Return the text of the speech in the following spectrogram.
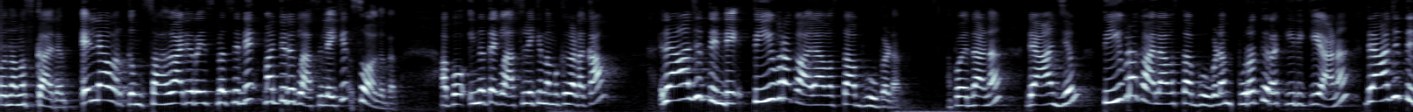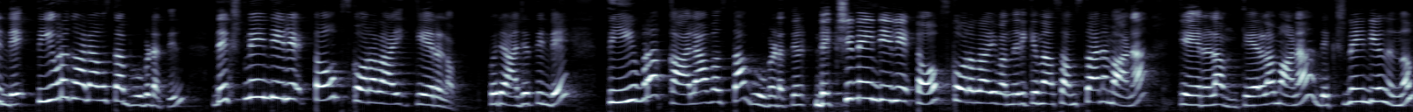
ഹലോ നമസ്കാരം. എല്ലാവർക്കും സഹകാരി റേസ് പ്ലസിന്റെ മറ്റൊരു ക്ലാസ്സിലേക്ക് സ്വാഗതം. അപ്പോൾ ഇന്നത്തെ ക്ലാസ്സിലേക്ക് നമുക്ക് കടക്കാം. രാജ്യത്തിന്റെ തീവ്ര കാലാവസ്ഥാ ഭൂപടം. അപ്പോൾ എന്താണ്? രാജ്യം തീവ്ര കാലാവസ്ഥാ ഭൂപടം പുറത്തിറക്കിയിരിക്കുകയാണ്. രാജ്യത്തിന്റെ തീവ്ര കാലാവസ്ഥാ ഭൂപടത്തിൽ ദക്ഷിണേന്ത്യയിലെ ടോപ്പ് സ്കോററായി കേരളം. ഇപ്പോൾ രാജ്യത്തിന്റെ തീവ്ര കാലാവസ്ഥ ഭൂപടത്തിൽ ദക്ഷിണേന്ത്യയിലെ ടോപ്പ് സ്കോററായി വന്നിരിക്കുന്ന സംസ്ഥാനമാണ് കേരളം. കേരളമാണ് ദക്ഷിണേന്ത്യയിൽ നിന്നും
